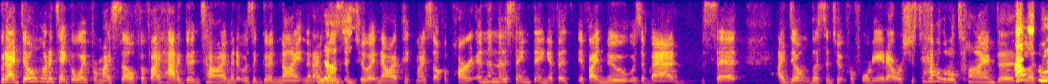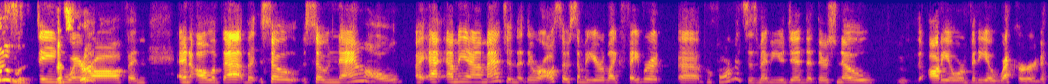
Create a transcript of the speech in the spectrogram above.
But I don't want to take away from myself if I had a good time and it was a good night, and then I Yes. listened to it. Now I pick myself apart, and then the same thing if it, if I knew it was a bad set. I don't listen to it for 48 hours just to have a little time to let the sting That's wear good. off and and all of that. But so so now, I, I I mean, I imagine that there were also some of your like favorite uh, performances. Maybe you did that. There's no mm, audio or video record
